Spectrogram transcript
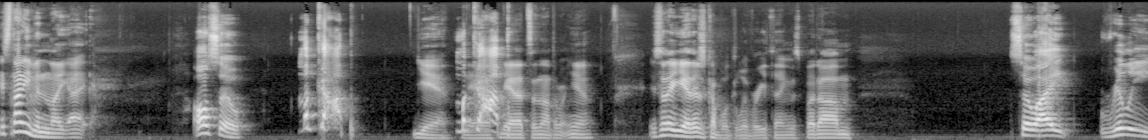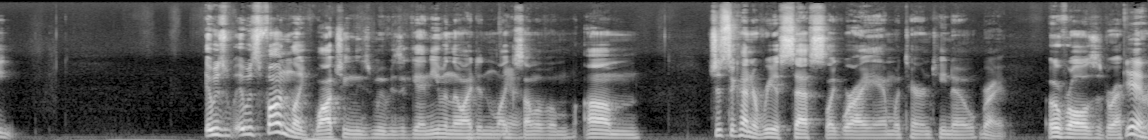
it's not even like I. Also, Macop. Yeah, yeah, Macabre. yeah, that's another one. Yeah, so yeah, there's a couple of delivery things, but um, so I really it was it was fun like watching these movies again even though I didn't like Yeah. some of them um just to kind of reassess like where I am with Tarantino right, overall as a director Yeah,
